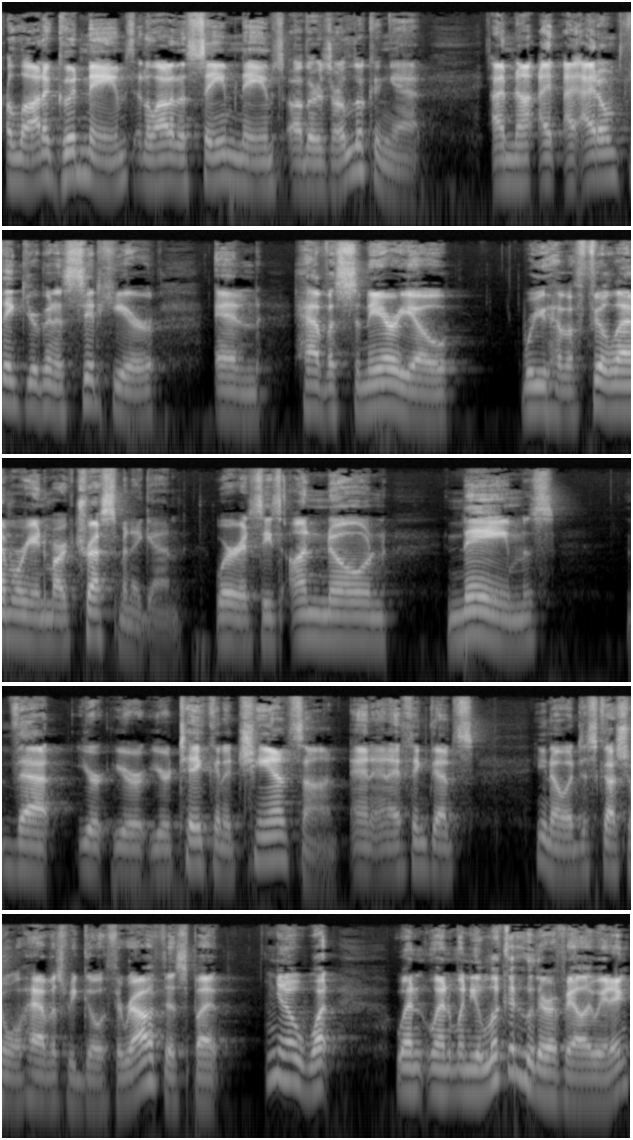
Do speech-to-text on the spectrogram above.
a lot of good names and a lot of the same names others are looking at. I'm not. I, I don't think you're going to sit here and have a scenario where you have a Phil Emery and Mark Trestman again, where it's these unknown names that you're you're you're taking a chance on, and and I think that's you know a discussion we'll have as we go throughout this. But you know what when when when you look at who they're evaluating,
